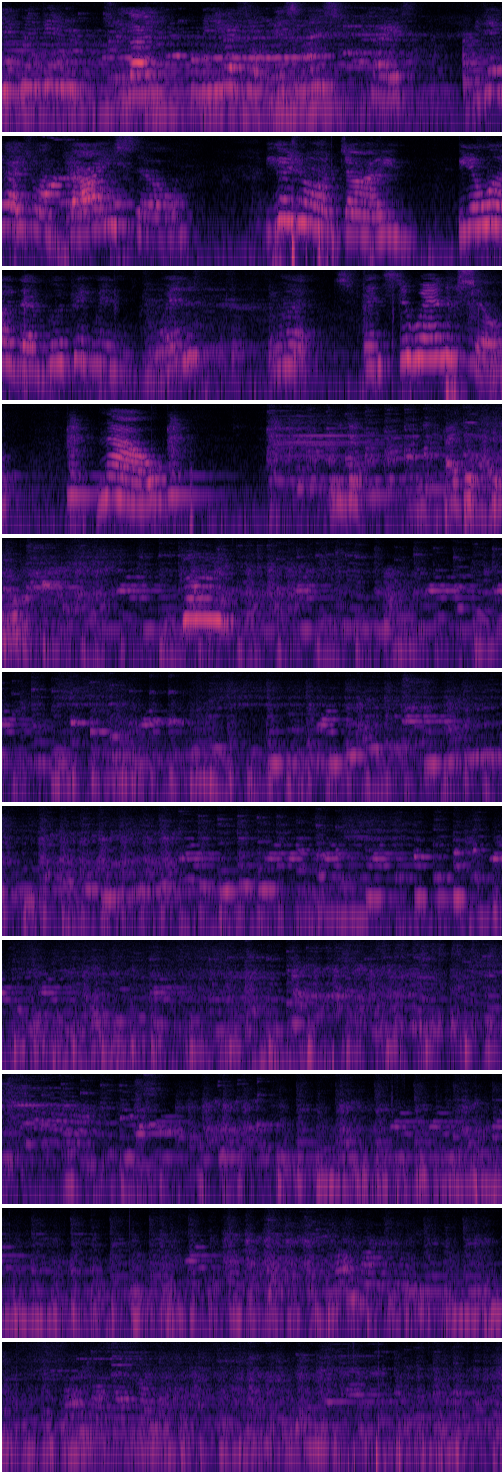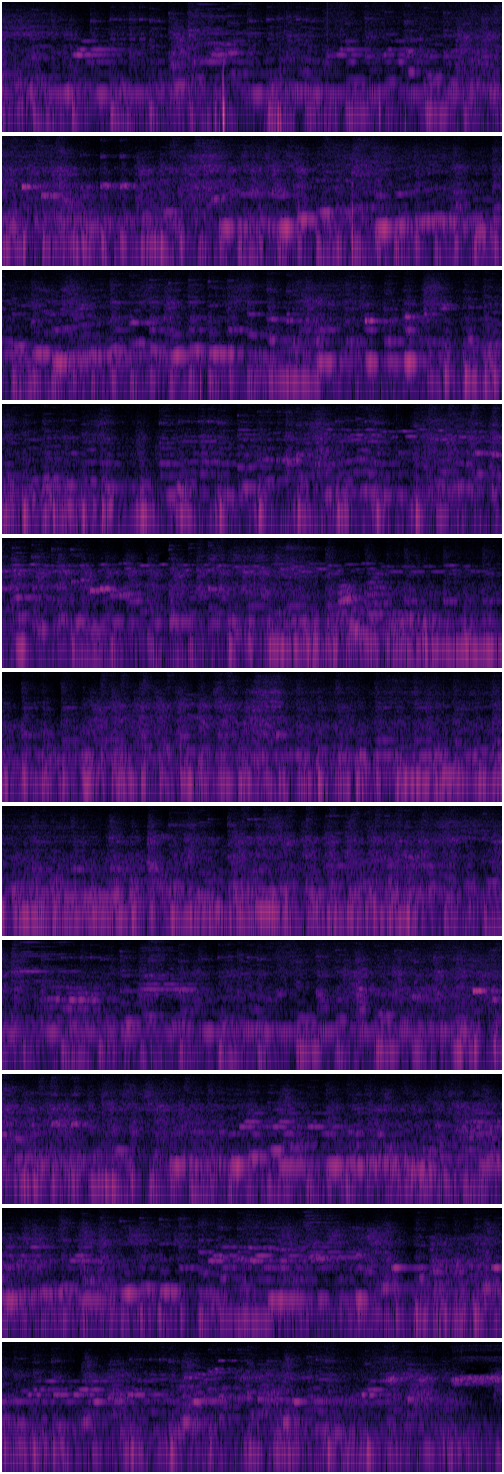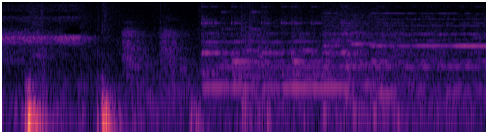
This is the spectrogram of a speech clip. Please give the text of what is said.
you guys don't miss this because you guys will die. So you guys don't want to die. You don't want the blue Pikmin to win. You want Spence to win. So now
